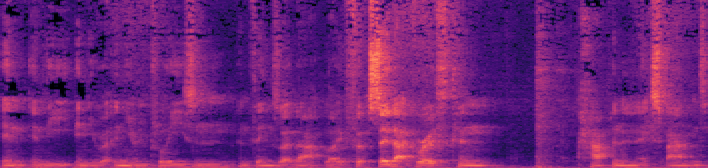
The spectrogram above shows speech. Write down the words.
in in the in your in your employees and, and things like that. Like for, so that growth can happen and expand.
